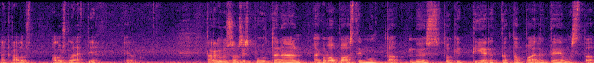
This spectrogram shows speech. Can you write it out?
aika alusta, alusta lähtien. Joo. Tarkoitus on siis puhua tänään aika vapaasti, mutta myös toki tiedettä tapailen teemasta.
